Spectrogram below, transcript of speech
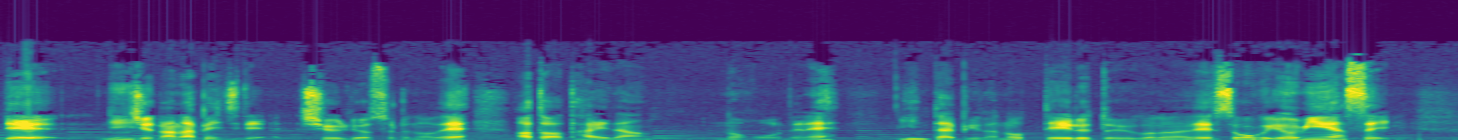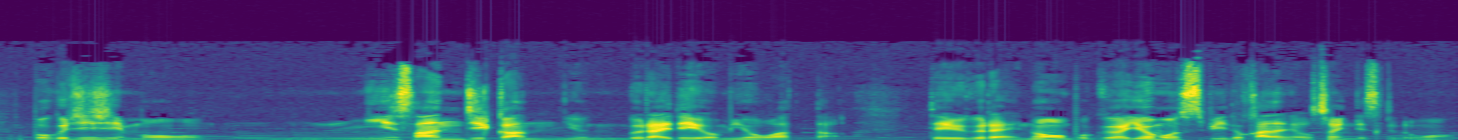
で27ページで終了するのであとは対談の方でねインタビューが載っているということなのですごく読みやすい。僕自身も23時間ぐらいで読み終わったっていうぐらいの僕が読むスピードかなり遅いんですけども。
